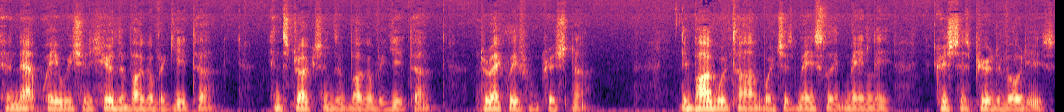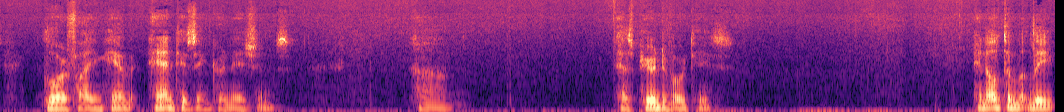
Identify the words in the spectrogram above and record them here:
And in that way we should hear the Bhagavad Gita, instructions of Bhagavad Gita, directly from Krishna. The Bhagavatam, which is mainly, mainly Krishna's pure devotees, glorifying him and his incarnations um, as pure devotees. And ultimately,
